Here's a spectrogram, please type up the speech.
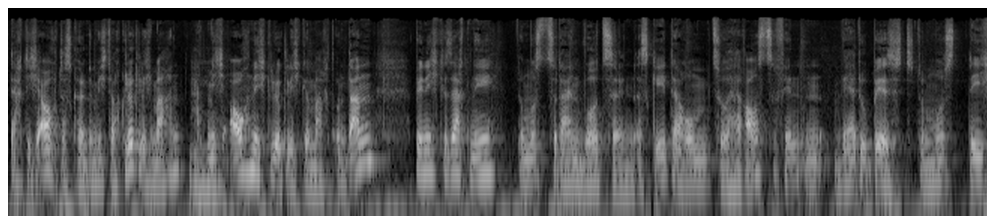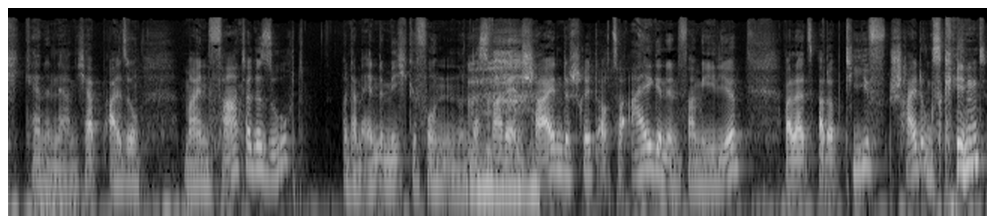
dachte ich auch, das könnte mich doch glücklich machen. Hat mhm. mich auch nicht glücklich gemacht. Und dann bin ich gesagt, nee, du musst zu deinen Wurzeln. Es geht darum, zu herauszufinden, wer du bist. Du musst dich kennenlernen. Ich habe also meinen Vater gesucht und am Ende mich gefunden. Und das war der entscheidende Schritt auch zur eigenen Familie, weil als Adoptiv-Scheidungskind,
